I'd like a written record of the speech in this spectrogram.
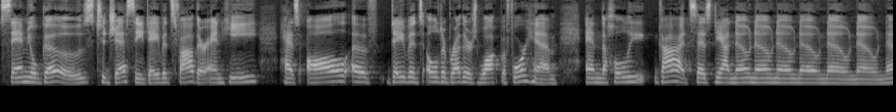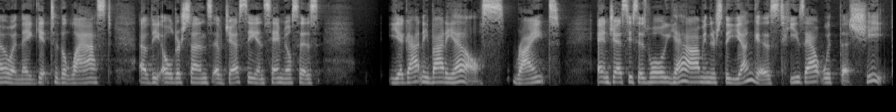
Samuel goes to Jesse, David's father, and he has all of David's older brothers walk before him. And the holy God says, Yeah, no, no, no, no, no, no, no. And they get to the last of the older sons of Jesse, and Samuel says, You got anybody else, right? And Jesse says, Well, yeah, I mean, there's the youngest. He's out with the sheep.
